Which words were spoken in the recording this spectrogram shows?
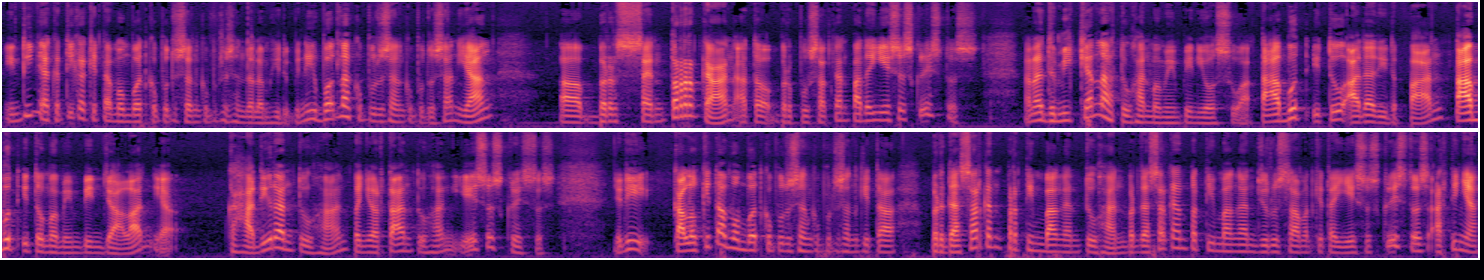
intinya ketika kita membuat keputusan-keputusan dalam hidup ini buatlah keputusan-keputusan yang uh, bersenterkan atau berpusatkan pada Yesus Kristus. Karena demikianlah Tuhan memimpin Yosua. Tabut itu ada di depan, tabut itu memimpin jalan, ya kehadiran Tuhan, penyertaan Tuhan Yesus Kristus. Jadi kalau kita membuat keputusan-keputusan kita berdasarkan pertimbangan Tuhan, berdasarkan pertimbangan juru selamat kita Yesus Kristus, artinya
